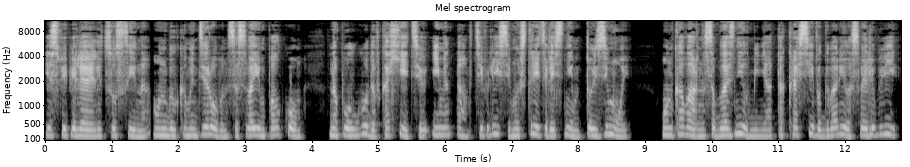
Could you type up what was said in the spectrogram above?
испепеляя лицо сына. Он был командирован со своим полком на полгода в Кахетию. Именно там, в Тбилиси, мы встретились с ним той зимой. Он коварно соблазнил меня, так красиво говорил о своей любви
